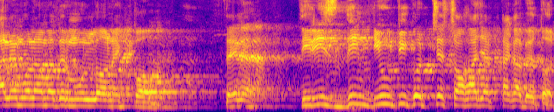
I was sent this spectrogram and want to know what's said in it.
আলেমল আমাদের মূল্য অনেক কম, তাই না? তিরিশ দিন ডিউটি করছে ছ হাজার টাকা বেতন।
